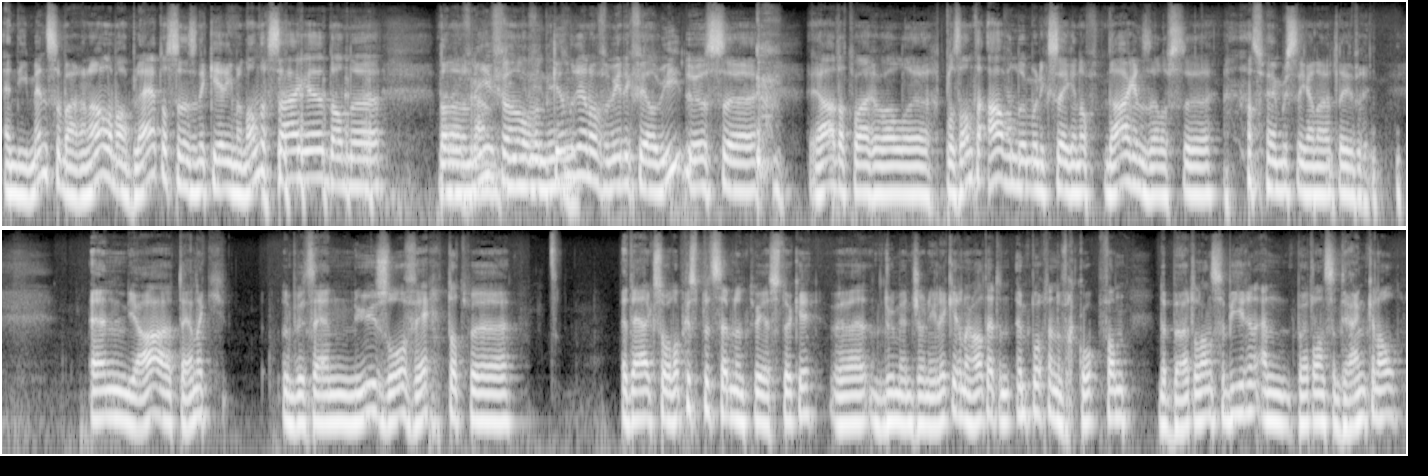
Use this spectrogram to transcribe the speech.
En die mensen waren allemaal blij dat ze eens een keer iemand anders zagen dan, eh, dan een vrouw, lief of een kinderen of weet ik veel wie. Dus eh, ja, dat waren wel eh, plezante avonden, moet ik zeggen, of dagen zelfs, als wij moesten gaan uitleveren. En ja, uiteindelijk, we zijn nu zo ver dat we het eigenlijk zo opgesplitst hebben in twee stukken. We doen met Johnny Liquor nog altijd een import en een verkoop van de buitenlandse bieren en buitenlandse dranken al,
